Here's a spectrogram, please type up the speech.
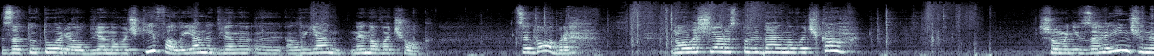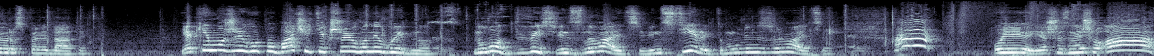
за туторіал для новачків, але я не для е, але я не новачок. Це добре. Ну, але ж я розповідаю новачкам. Що мені взагалі нічого не розповідати? Як я можу його побачити, якщо його не видно? Ну от, дивись, він зливається, він стірий, тому він не зливається. А! Ой-ой-ой, я ще знайшов. А!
